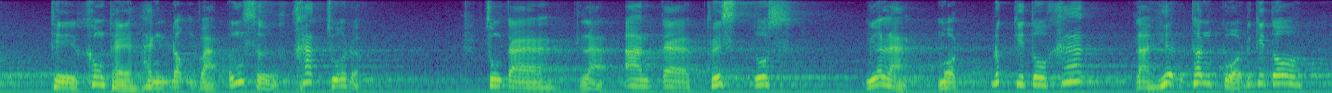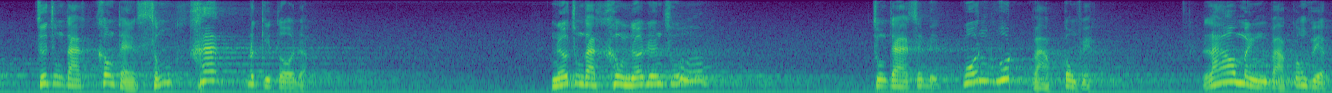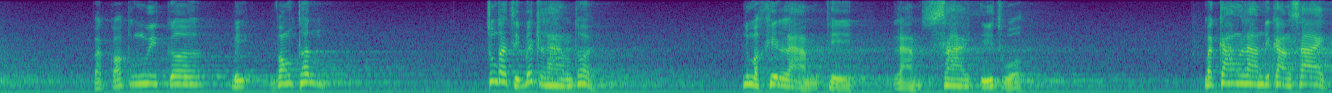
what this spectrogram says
thì không thể hành động và ứng xử khác Chúa được. Chúng ta là Antechristus, nghĩa là một Đức Kitô khác là hiện thân của Đức Kitô chứ chúng ta không thể sống khác Đức Kitô được. Nếu chúng ta không nhớ đến Chúa Chúng ta sẽ bị cuốn hút vào công việc Lao mình vào công việc Và có cái nguy cơ bị vong thân. Chúng ta chỉ biết làm thôi. Nhưng mà khi làm thì làm sai ý Chúa. Mà càng làm thì càng sai.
